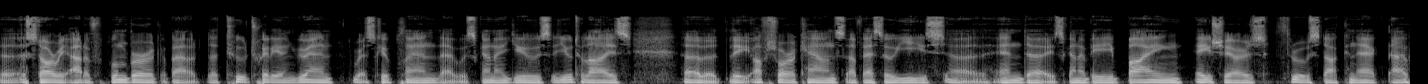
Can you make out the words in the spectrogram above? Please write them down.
uh, a story out of Bloomberg about the two trillion yuan rescue plan that was going to use utilize uh, the offshore accounts of SOEs uh, and uh, it's going to be buying A shares through Stock Connect. I,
